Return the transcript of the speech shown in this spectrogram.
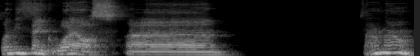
let me think. What else? Uh, I don't know.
